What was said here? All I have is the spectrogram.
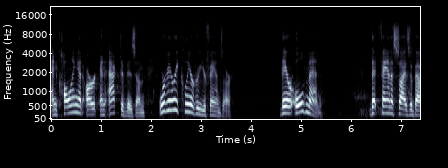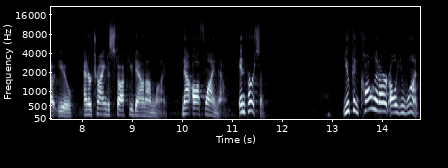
and calling it art and activism. We're very clear who your fans are. They are old men that fantasize about you and are trying to stalk you down online. Now, offline now, in person. You can call it art all you want.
